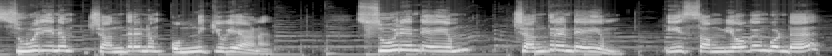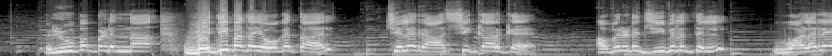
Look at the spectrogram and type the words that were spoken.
സൂര്യനും ചന്ദ്രനും ഒന്നിക്കുകയാണ്. സൂര്യന്റെയും ചന്ദ്രന്റെയും ഈ സംയോഗം കൊണ്ട് രൂപപ്പെടുന്ന വ്യതിപത യോഗത്താൽ ചില രാശിക്കാർക്ക് അവരുടെ ജീവിതത്തിൽ വളരെ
